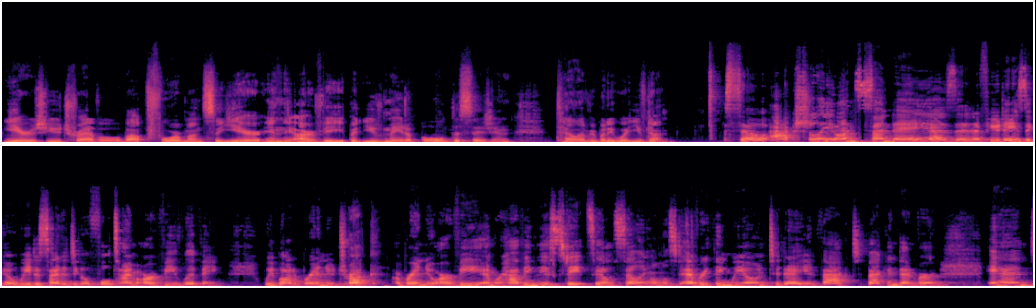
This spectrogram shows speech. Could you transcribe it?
years you travel about four months a year in the RV, but you've made a bold decision. Tell everybody what you've done. So, actually, on Sunday, as in a few days ago, we decided to go full time RV living. We bought a brand new truck, a brand new RV, and we're having the estate sale selling almost everything we own today, in fact, back in Denver. And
